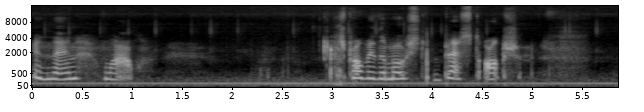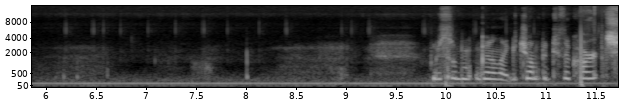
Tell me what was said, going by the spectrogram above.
And then wow. It's probably the most best option. I'm just gonna like jump into the cart.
